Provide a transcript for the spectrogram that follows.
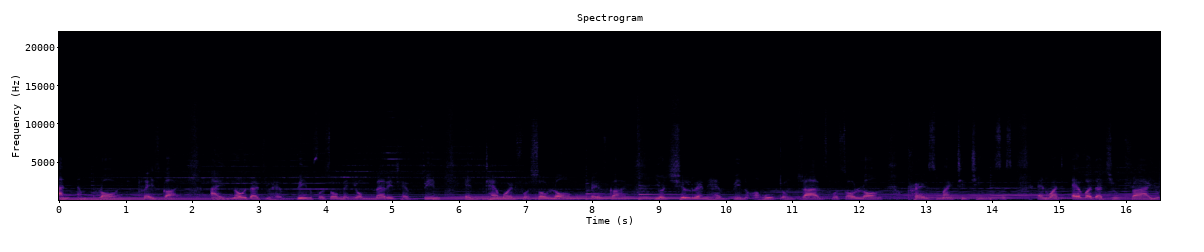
unemployed. Praise God. I know that you have been for so many. Your marriage have been in turmoil for so long. Praise God. Your children have been hooked on drugs for so long. Praise mighty Jesus. And whatever that you try, you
